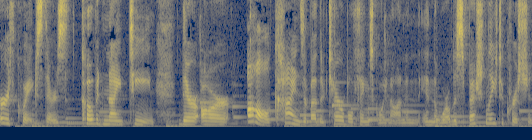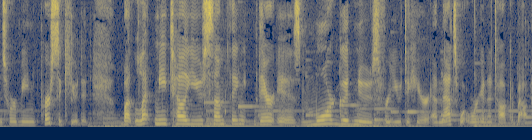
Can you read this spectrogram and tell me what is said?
earthquakes, there's COVID 19, there are all kinds of other terrible things going on in, in the world, especially to Christians who are being persecuted. But let me tell you something there is more good news for you to hear, and that's what we're going to talk about.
